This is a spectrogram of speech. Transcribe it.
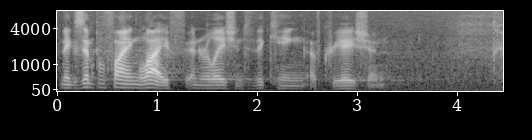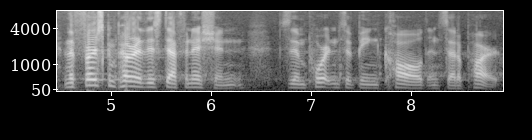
and exemplifying life in relation to the King of creation. And the first component of this definition is the importance of being called and set apart.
